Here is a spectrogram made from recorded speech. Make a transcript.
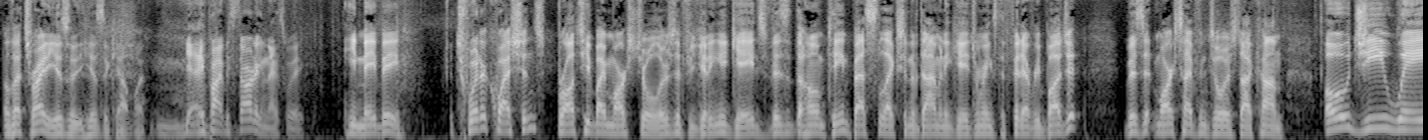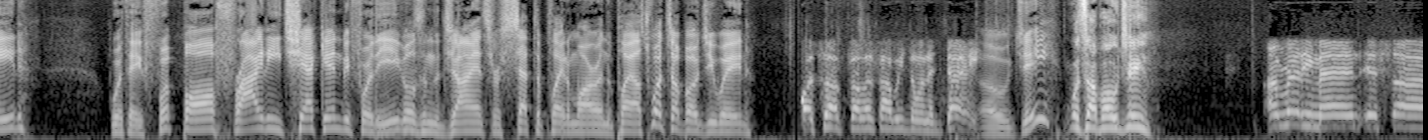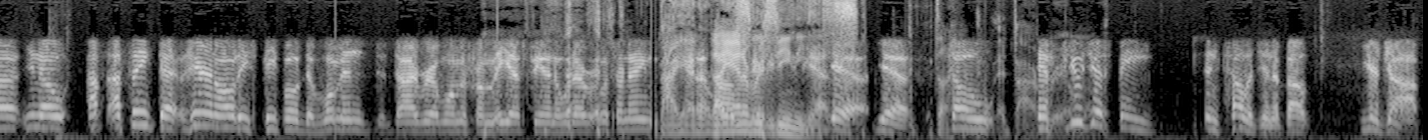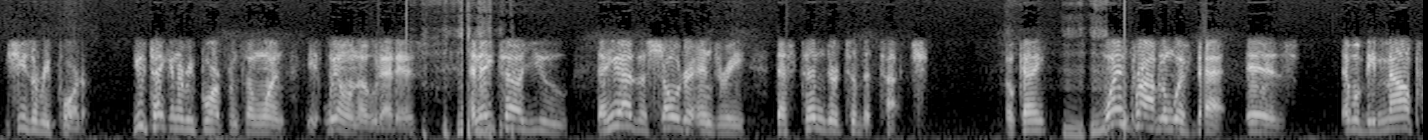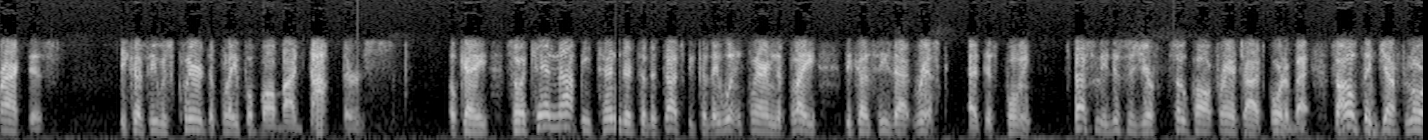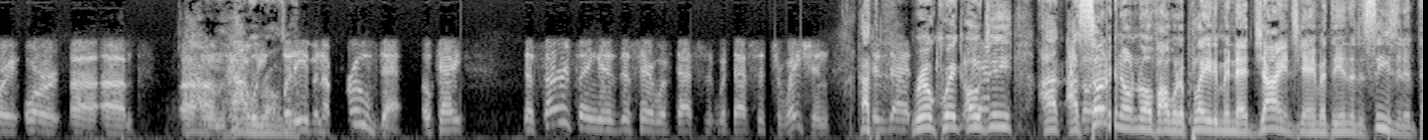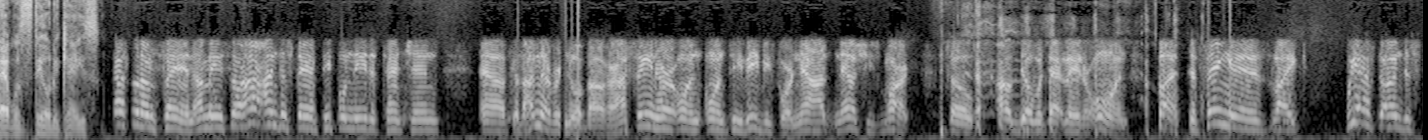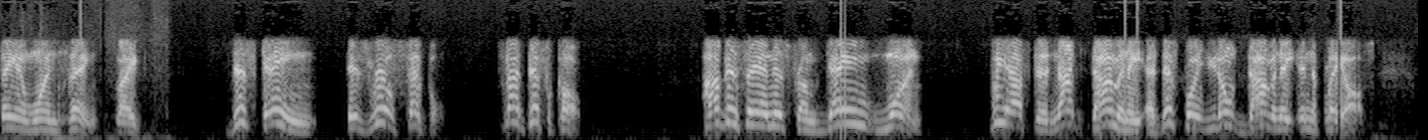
Oh, that's right. He is a, he is a cowboy. Yeah, he'd probably be starting next week. He may be. Twitter questions brought to you by Mark's Jewelers. If you're getting engaged, visit the home team. Best selection of diamond engagement rings to fit every budget. Visit marks-jewelers.com. OG Wade with a football Friday check-in before the Eagles and the Giants are set to play tomorrow in the playoffs. What's up, OG Wade? What's up, fellas? How we doing today? OG? What's up, OG? I'm ready, man. It's uh, you know, I I think that hearing all these people, the woman, the diarrhea woman from ESPN or whatever, what's her name? Diana. Diana Russini. Russini. Yes. Yeah, yeah. So if you just be intelligent about your job, she's a reporter. You taking a report from someone, we don't know who that is, and they tell you that he has a shoulder injury that's tender to the touch. Okay? One problem with that is it would be malpractice because he was cleared to play football by doctors. Okay? So it cannot be tender to the touch because they wouldn't clear him to play because he's at risk at this point. Especially this is your so-called franchise quarterback. So I don't think Jeff Lurie or uh, um, uh, um, Howie Howie would even approve that. Okay. The third thing is this here with that with that situation is that Real quick, OG, have- I, I certainly don't know if I would have played him in that Giants game at the end of the season if that was still the case. That's what I'm saying. I mean, so I understand people need attention because I never knew about her. I seen her on on TV before. Now now she's marked, so I'll deal with that later on. But the thing is, like, we have to understand one thing. Like, this game is real simple. It's not difficult. I've been saying this from game one. We have to not dominate. At this point, you don't dominate in the playoffs.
